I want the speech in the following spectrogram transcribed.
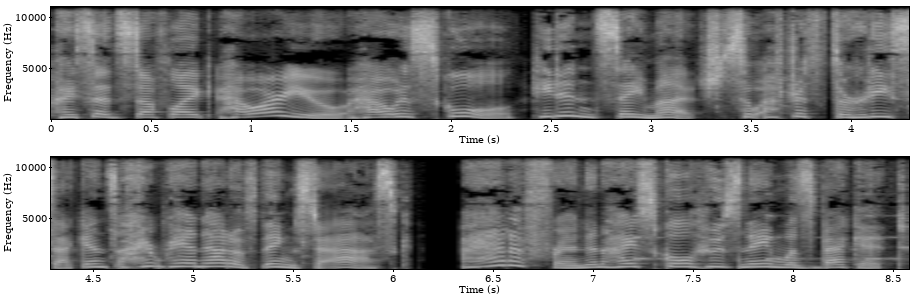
I said stuff like, How are you? How is school? He didn't say much, so after 30 seconds, I ran out of things to ask. I had a friend in high school whose name was Beckett.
